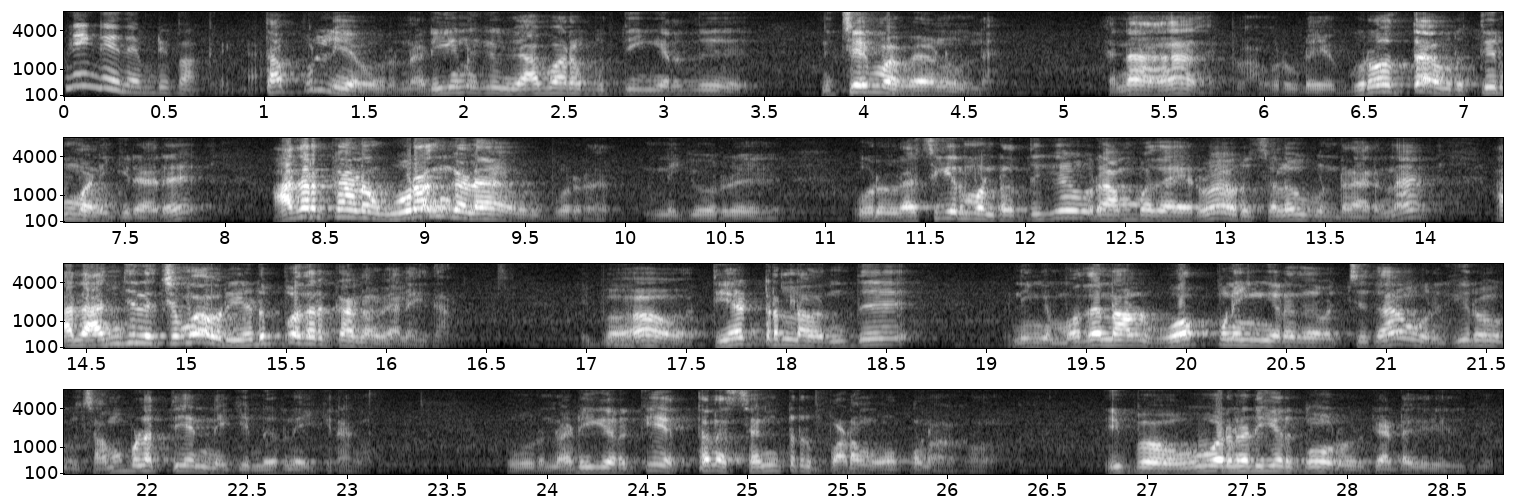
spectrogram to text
நீங்கள் இதை எப்படி பார்க்குறீங்க தப்பு இல்லையா. ஒரு நடிகனுக்கு வியாபார புத்திங்கிறது நிச்சயமாக வேணும்ல. ஏன்னா இப்போ அவருடைய குரோத்தை அவர் தீர்மானிக்கிறாரு. அதற்கான உரங்களை அவர் போடுறாரு. இன்றைக்கி ஒரு ஒரு ரசிகர் மன்றத்துக்கு ஒரு 50000 ரூபாய் அவர் செலவு பண்ணுறாருன்னா அது அஞ்சு லட்சமாக அவர் எடுப்பதற்கான வேலை தான் இப்போ தியேட்டரில் வந்து நீங்கள் முத நாள் ஓப்பனிங்கிறத வச்சு தான் ஒரு ஹீரோவுக்கு சம்பளத்தையே இன்றைக்கி நிர்ணயிக்கிறாங்க. ஒரு நடிகருக்கு எத்தனை சென்டர் படம் ஓப்பன் ஆகும்? இப்போ ஒவ்வொரு நடிகருக்கும் ஒரு ஒரு கேட்டகரி இருக்குது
